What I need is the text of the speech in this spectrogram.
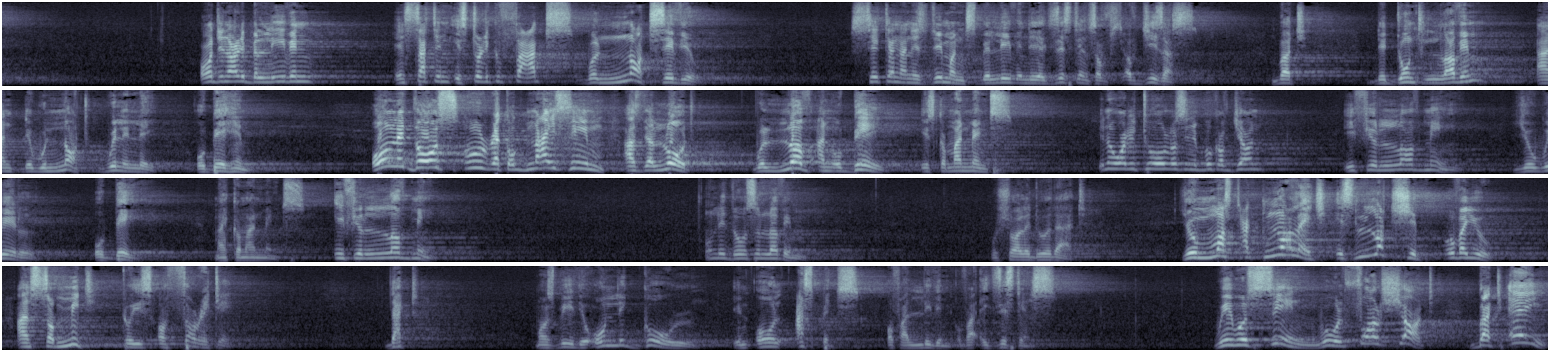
Ordinary believing in certain historical facts will not save you. Satan and his demons believe in the existence of, of Jesus, but they don't love him and they will not willingly obey him. Only those who recognize him as their Lord will love and obey his commandments. You know what he told us in the book of John? If you love me, you will obey my commandments. If you love me, only those who love him will surely do that. You must acknowledge his lordship over you and submit to his authority. That must be the only goal in all aspects of our living, of our existence. We will sin, we will fall short, but hey,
